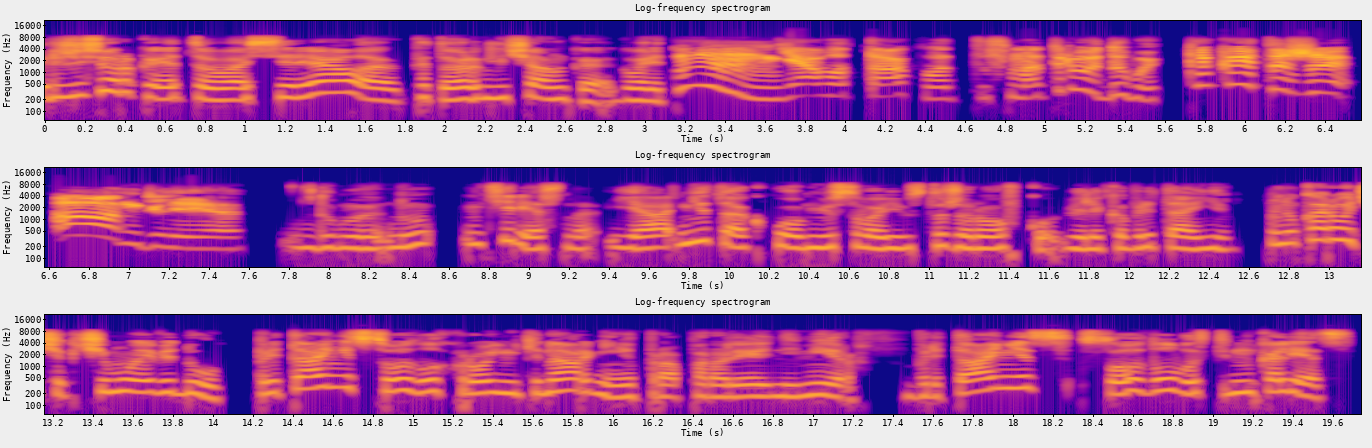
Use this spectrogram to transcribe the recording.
Режиссерка этого сериала, которая англичанка, говорит, «М-м, я вот так вот смотрю и думаю, так это же Англия! Думаю, ну, интересно. Я не так помню свою стажировку в Великобритании. Ну, короче, к чему я веду? Британец создал хроники Нарнии про параллельный мир. Британец создал «Властелин колец».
